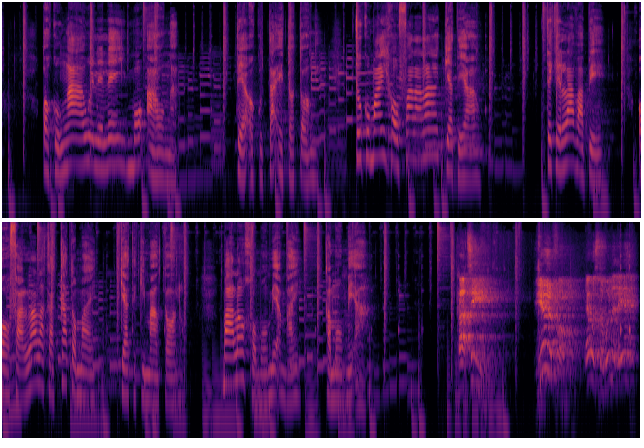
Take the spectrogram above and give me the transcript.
o ku ngā uelelei mo aonga. Pea o ku ta e totongi. Tuku mai ho falala kia te au. Te ke lava pe o falala ka kato mai kia te ki mautolo. Mā loho mō mea mai ka mō mea. Kati! Beautiful! That was the winner there.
